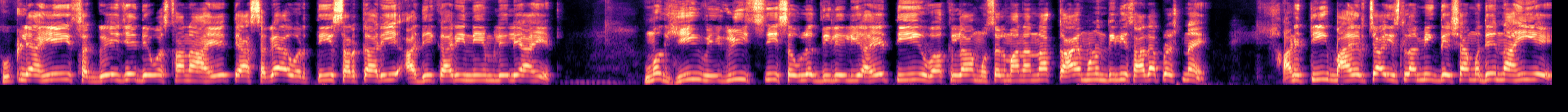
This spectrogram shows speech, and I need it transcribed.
कुठल्याही सगळे जे देवस्थानं आहेत त्या सगळ्यावरती सरकारी अधिकारी नेमलेले आहेत. मग ही वेगळीची सवलत दिलेली आहे ती वकला मुसलमानांना काय म्हणून दिली? साधा प्रश्न आहे. आणि ती बाहेरच्या इस्लामिक देशामध्ये नाही आहे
